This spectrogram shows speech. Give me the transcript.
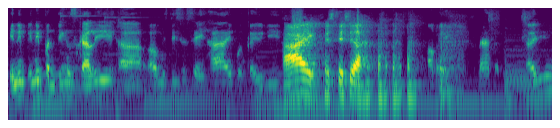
ini ini penting sekali uh, oh Mistisia say hi buat Kak Yudi Hai Mistisia oke okay. nah ini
